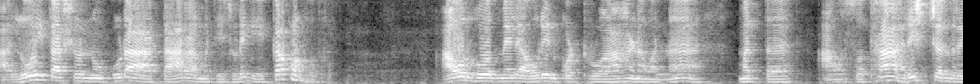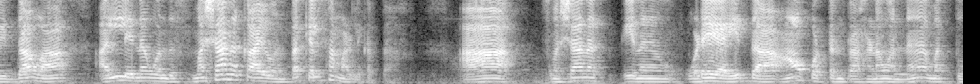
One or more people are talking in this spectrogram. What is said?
ಆ ಲೋಹಿತಾಶವನ್ನು ಕೂಡ ತಾರಾಮತಿ ಜೋಡಿಗೆ ಕರ್ಕೊಂಡು ಹೋದರು. ಅವ್ರು ಹೋದ್ಮೇಲೆ ಅವ್ರೇನು ಕೊಟ್ಟರು ಆ ಹಣವನ್ನು? ಮತ್ತು ಅವ ಸ್ವತಃ ಹರಿಶ್ಚಂದ್ರ ಇದ್ದಾವ, ಅಲ್ಲಿನ ಒಂದು ಸ್ಮಶಾನ ಕಾಯುವಂಥ ಕೆಲಸ ಮಾಡ್ಲಿಕ್ಕತ್ತ ಆ ಸ್ಮಶಾನ ಏನು ಒಡೆಯ ಇದ್ದ ಆ ಕೊಟ್ಟಂಥ ಹಣವನ್ನು ಮತ್ತು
